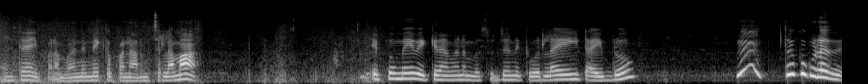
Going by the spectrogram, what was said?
வந்துட்டு இப்போ நம்ம வந்து மேக்கப் பண்ண ஆரம்பிச்சிடலாமா? எப்பவுமே வைக்கிறாம நம்ம சுஜனுக்கு ஒரு லைட் ஐப்ரோ ம் தூக்கக்கூடாது.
